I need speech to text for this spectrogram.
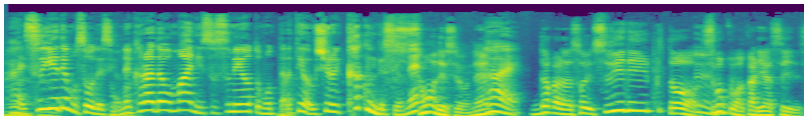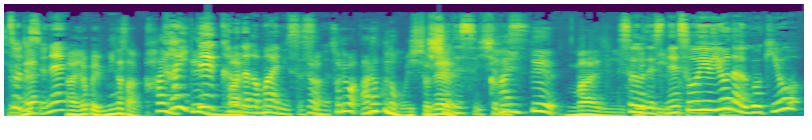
はい。水泳でもそうですよね。体を前に進めようと思ったら手は後ろにかくんですよね。そうですよね。はい。だからそういう水泳で行くとう、んすごくわかりやすいですよね。そうですよねはい。やっぱり皆さん書いて。書いて体が前に進むそれは歩くのも一緒で。一緒です一緒です書いて前に行くそうですね。そういうような動きを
